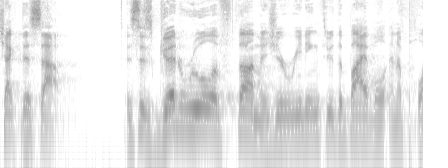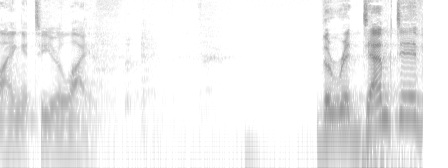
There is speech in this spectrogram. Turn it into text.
Check this out. This is good rule of thumb as you're reading through the Bible and applying it to your life. The redemptive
